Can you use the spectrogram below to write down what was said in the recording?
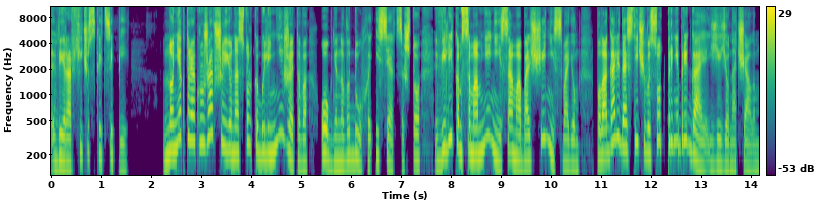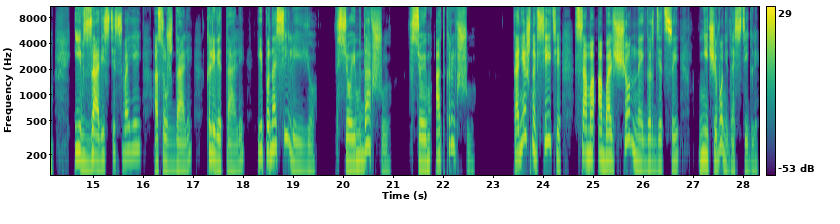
в иерархической цепи, но некоторые окружавшие ее настолько были ниже этого огненного духа и сердца, что в великом самомнении и самообольщении своем полагали достичь высот, пренебрегая ее началом, и в зависти своей осуждали, клеветали и поносили ее, все им давшую, все им открывшую. Конечно, все эти самообольщенные гордецы ничего не достигли,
